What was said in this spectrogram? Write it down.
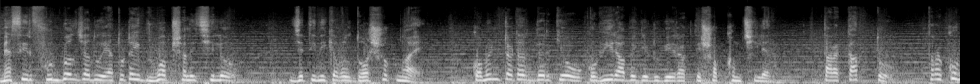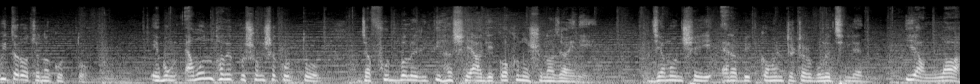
মেসির ফুটবল জাদু এতটাই প্রভাবশালী ছিল যে তিনি কেবল দর্শক নয়, কমেন্টেটরদেরকেও গভীর আবেগে ডুবিয়ে রাখতে সক্ষম ছিলেন। তারা কাঁদত, তারা কবিতা রচনা করত এবং এমনভাবে প্রশংসা করত যা ফুটবলের ইতিহাসে আগে কখনো শোনা যায়নি। যেমন সেই অ্যারাবিক কমেন্টেটর বলেছিলেন, ই আল্লাহ,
